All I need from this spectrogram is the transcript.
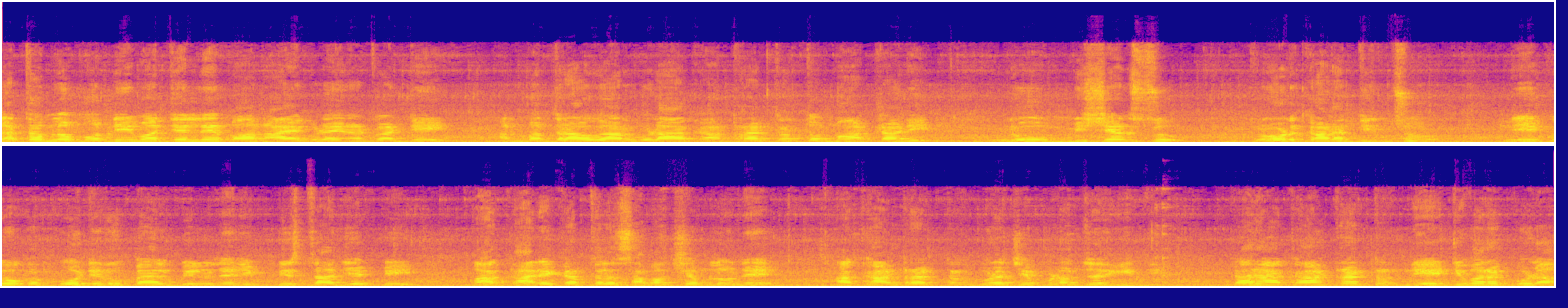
గతంలో మొన్నీ మధ్యలోనే మా నాయకుడైనటువంటి హనుమంతరావు గారు కూడా ఆ కాంట్రాక్టర్తో మాట్లాడి నువ్వు మిషన్స్ రోడ్ కాడ దించు నీకు ఒక కోటి రూపాయల బిల్లు నేను ఇప్పిస్తా అని చెప్పి మా కార్యకర్తల సమక్షంలోనే ఆ కాంట్రాక్టర్ కూడా చెప్పడం జరిగింది. కానీ ఆ కాంట్రాక్టర్ నేటి వరకు కూడా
